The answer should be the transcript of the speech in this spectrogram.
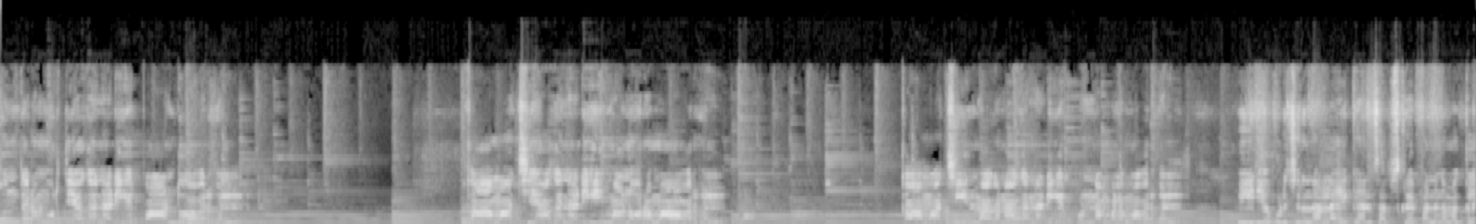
சுந்தரமூர்த்தியாக நடிகர் பாண்டு அவர்கள். காமாட்சியாக நடிகை மனோரமா அவர்கள். காமாட்சியின் மகனாக நடிகர் பொன்னம்பலம் அவர்கள். வீடியோ பிடிச்சிருந்தா லைக் அண்ட் சப்ஸ்கிரைப் பண்ணுங்க மக்களை.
